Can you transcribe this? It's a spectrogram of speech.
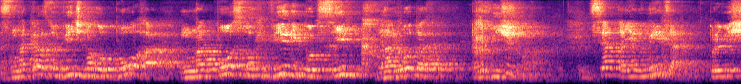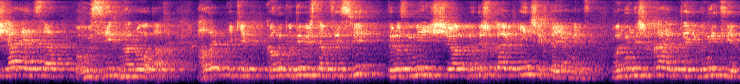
з наказу вічного Бога на послуг вірі по всіх народах провіщена. Ця таємниця провіщається в усіх народах. Але тільки коли подивишся в цей світ, ти розумієш, що люди шукають інших таємниць. Вони не шукають таємниці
